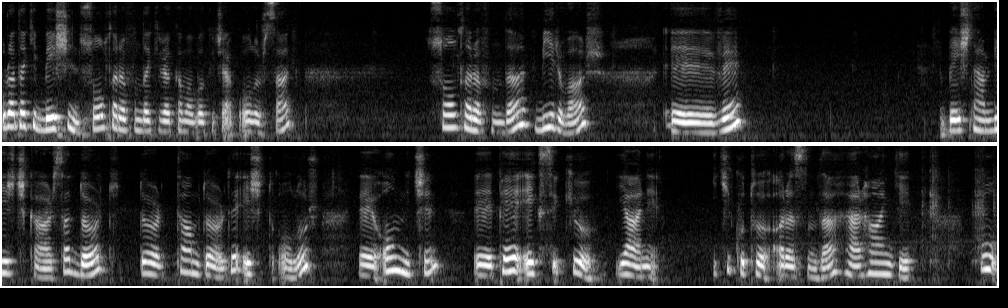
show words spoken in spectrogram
Buradaki 5'in sol tarafındaki rakama bakacak olursak sol tarafında 1 var e, ve 5'ten 1 çıkarsa 4 4 tam 4'e eşit olur. E, onun için e, P eksi Q yani iki kutu arasında herhangi bu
